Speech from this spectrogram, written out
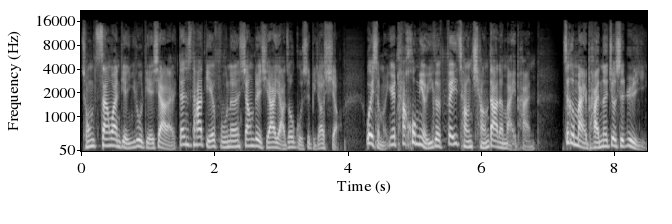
从三万点一路跌下来，但是它跌幅呢，相对其他亚洲股市比较小。为什么？因为它后面有一个非常强大的买盘，这个买盘呢就是日影。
